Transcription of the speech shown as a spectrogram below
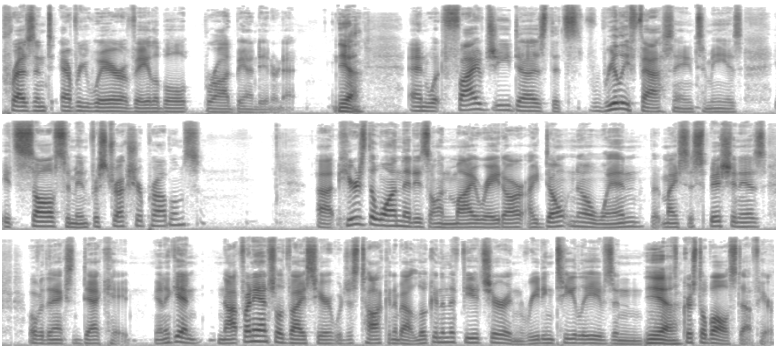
present, everywhere available broadband internet. Yeah. And what 5G does that's really fascinating to me is it solves some infrastructure problems. Uh, here's the one that is on my radar. I don't know when, but my suspicion is over the next decade. And again, not financial advice here. We're just talking about looking in the future and reading tea leaves and Yeah. crystal ball stuff here.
